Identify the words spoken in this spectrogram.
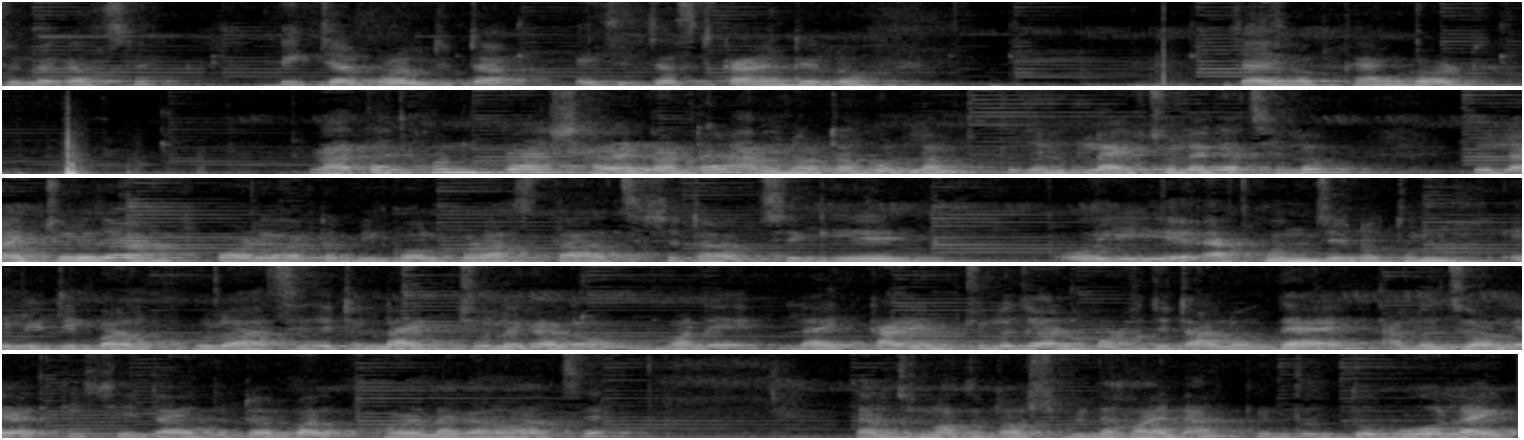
চলে গেছে। পিকচার কোয়ালিটিটা এই যে জাস্ট কারেন্ট এলো। যাই হোক থ্যাংক গড রাত এখন প্রায় সাড়ে নটা, আমি নটা বললাম। তো যাই হোক লাইট চলে গেছিল। তো লাইট চলে যাওয়ার পরেও একটা বিকল্প রাস্তা আছে, সেটা হচ্ছে গিয়ে ওই এখন যে নতুন এলইডি বাল্বগুলো আছে, যেটা লাইট চলে গেল মানে লাইট কারেন্ট চলে যাওয়ার পরে যেটা আলো দেয়, আলো জ্বলে আর কি, সেটা দুটো বাল্ব ঘরে লাগানো আছে। তার জন্য অতটা অসুবিধা হয় না, কিন্তু তবুও লাইট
